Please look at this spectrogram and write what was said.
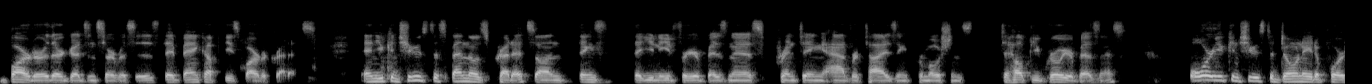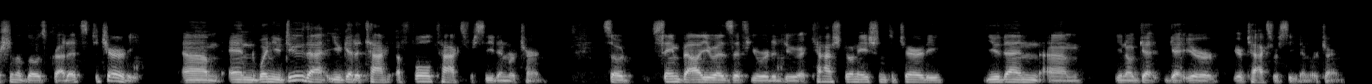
barter their goods and services, they bank up these barter credits. And you can choose to spend those credits on things that you need for your business, printing, advertising, promotions to help you grow your business. Or you can choose to donate a portion of those credits to charity. Um, and when you do that, you get a, tax, a full tax receipt in return. So same value as if you were to do a cash donation to charity. You then um, you know get get your your tax receipt in return.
